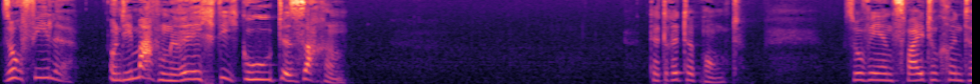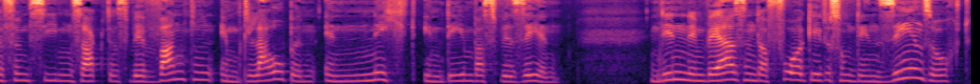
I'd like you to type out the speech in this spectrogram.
So viele. Und die machen richtig gute Sachen. Der dritte Punkt. So wie in 2. Korinther 5, 7 sagt es, wir wandeln im Glauben in nicht in dem, was wir sehen. In den Versen davor geht es um den Sehnsucht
